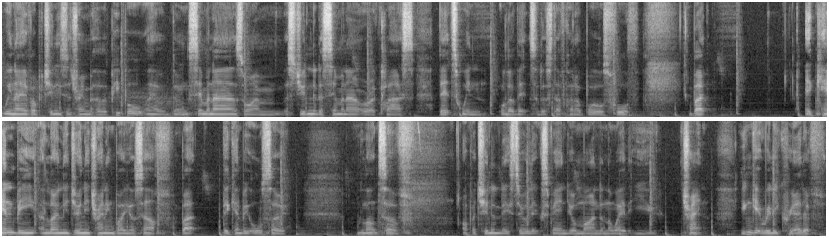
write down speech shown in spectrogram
when I have opportunities to train with other people, I'm doing seminars or I'm a student at a seminar or a class, that's when all of that sort of stuff kind of boils forth. But it can be a lonely journey training by yourself, but there can be also lots of opportunities to really expand your mind and the way that you train. You can get really creative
